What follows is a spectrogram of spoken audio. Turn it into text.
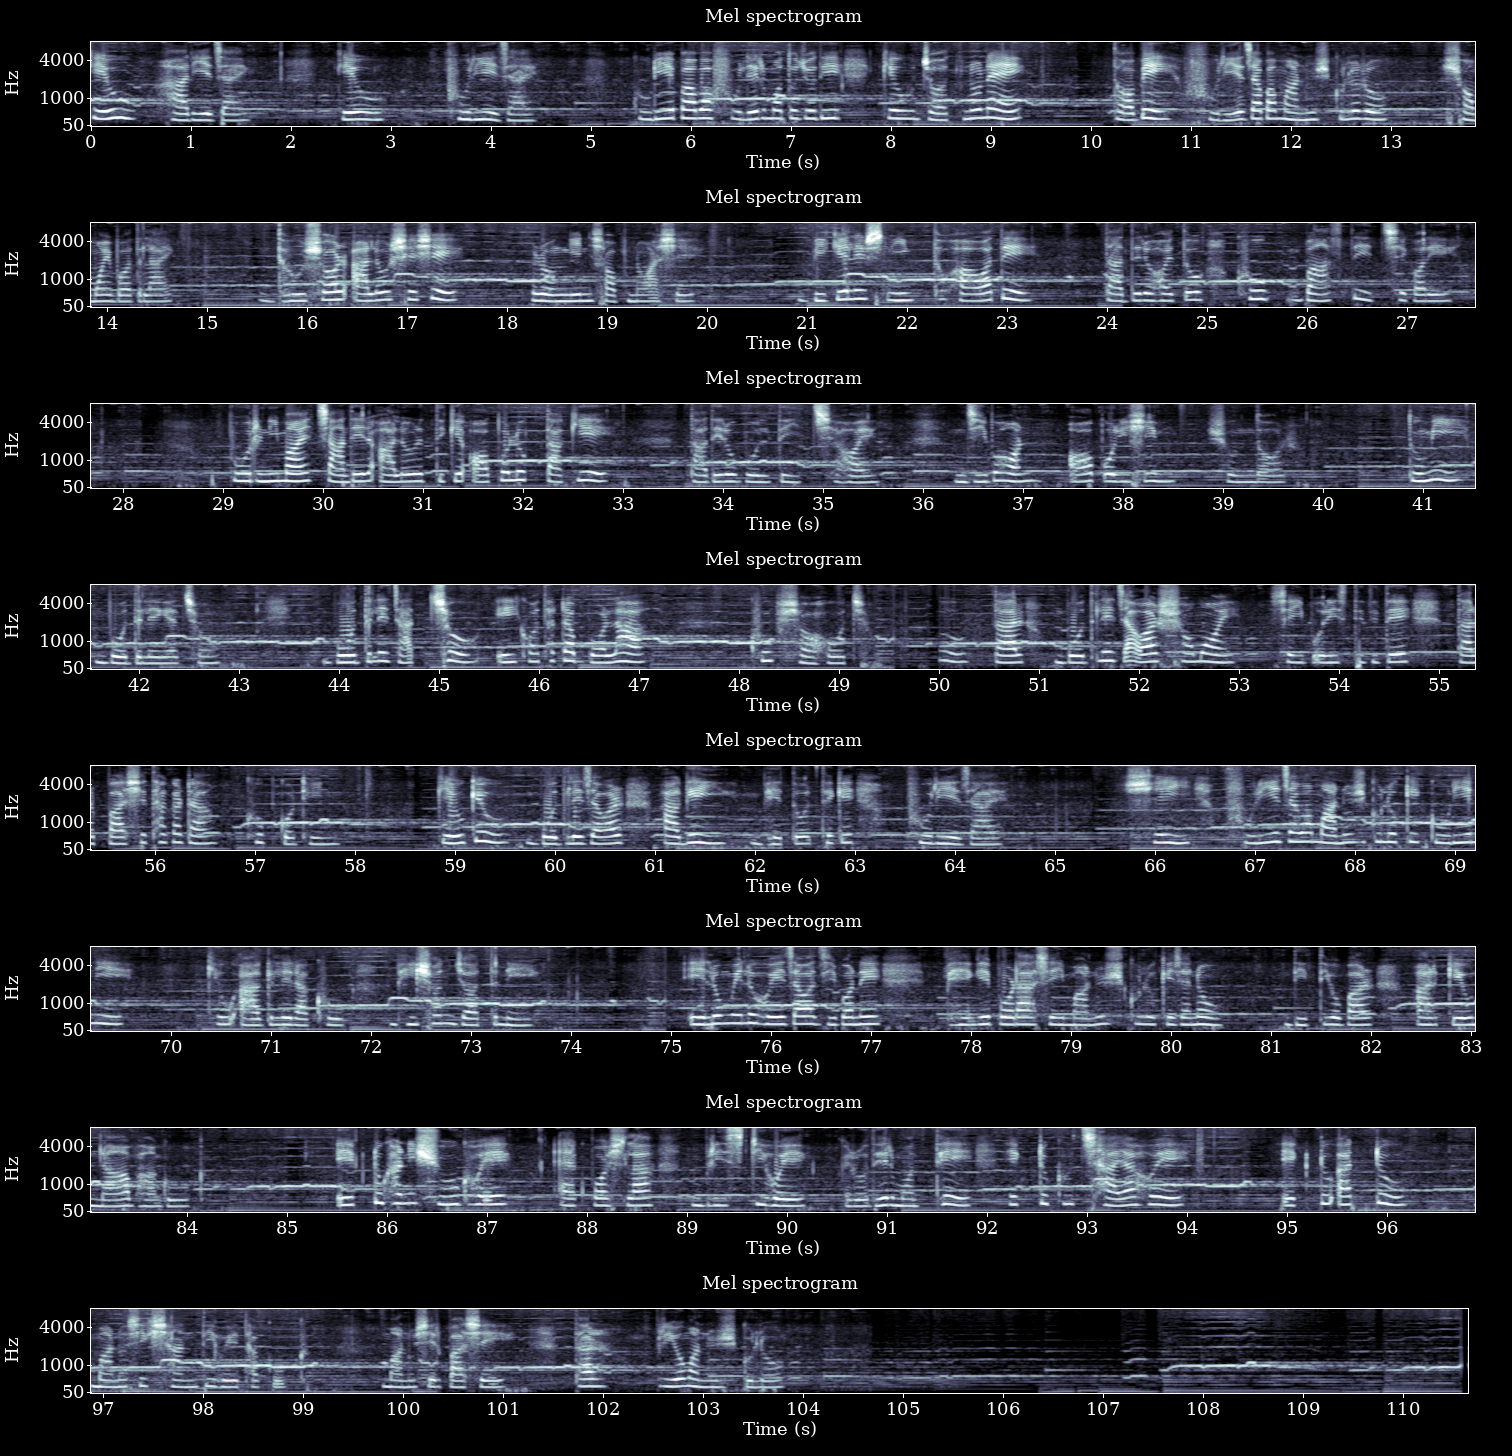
কেউ হারিয়ে যায়, কেউ ফুরিয়ে যায়। কুড়িয়ে পাওয়া ফুলের মতো যদি কেউ যত্ন নেয়, তবে ফুরিয়ে যাওয়া মানুষগুলোরও সময় বদলায়। ধূসর আলোর শেষে রঙিন স্বপ্ন আসে। বিকেলের স্নিগ্ধ হাওয়াতে তাদের হয়তো খুব বাঁচতে ইচ্ছে করে। পূর্ণিমায় চাঁদের আলোর দিকে অপলক তাকিয়ে তাদেরও বলতে ইচ্ছে হয়, জীবন অপরিসীম সুন্দর। তুমি বদলে গেছো। বদলে যাচ্ছ, এই কথাটা বলা খুব সহজ। তো তার বদলে যাওয়ার সময় সেই পরিস্থিতিতে তার পাশে থাকাটা খুব কঠিন। কেউ কেউ বদলে যাওয়ার আগেই ভেতর থেকে ফুরিয়ে যায়। সেই ফুরিয়ে যাওয়া মানুষগুলোকে কুড়িয়ে নিয়ে কেউ আগলে রাখুক ভীষণ যত্নে। এলোমেলো হয়ে যাওয়া জীবনে ভেঙে পড়া সেই মানুষগুলোকে যেন দ্বিতীয়বার আর কেউ না ভাঙুক। একটুখানি সুখ হয়ে এক পশলা বৃষ্টি হয়ে রোদের মধ্যে একটুকু ছায়া হয়ে একটু আধটু মানসিক শান্তি হয়ে থাকুক। মানুষের পাশে তার প্রিয় মানুষগুলো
